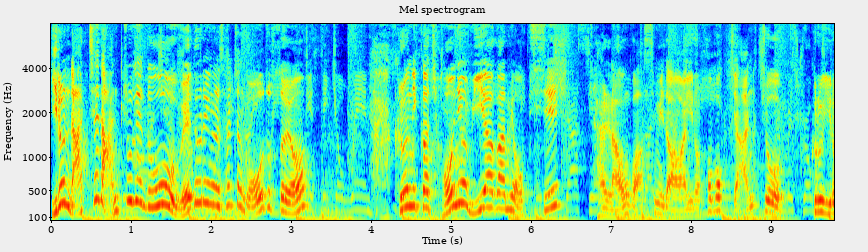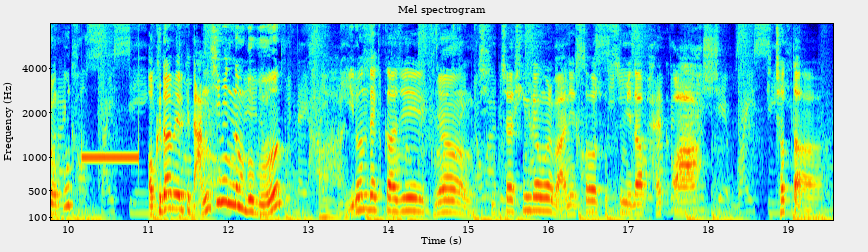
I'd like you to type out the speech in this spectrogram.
이런 ratchet 안쪽에도 weathering을 살짝 넣어줬어요 아, 그러니까 전혀 위화감이 없이 잘 나온 것 같습니다 아, 이런 허벅지 안쪽 그리고 이런 곳 어, 그 다음에 이렇게 낭심 있는 부분. 아, 이런 데까지 그냥 진짜 신경을 많이 써줬습니다. 발, 와, 미쳤다.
